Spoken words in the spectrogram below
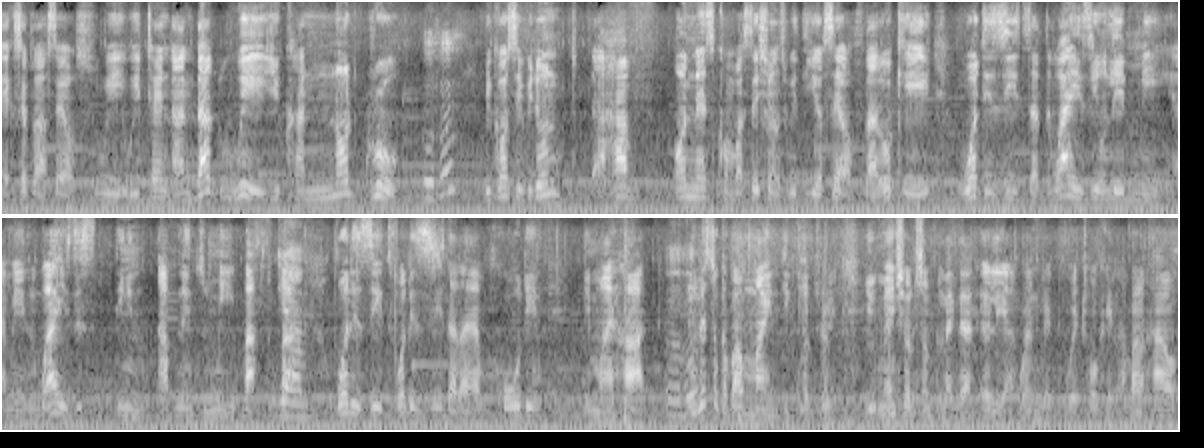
except ourselves. We we tend, and that way you cannot grow Mm-hmm. because if you don't have honest conversations with yourself, that okay, what is it that why is it only me? I mean, why is this thing happening to me back to back? Yeah. What is it? What is it that I am holding in my heart. You know, Mhm. let's talk about mind decluttering. You mentioned something like that earlier when we're, we're talking about how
